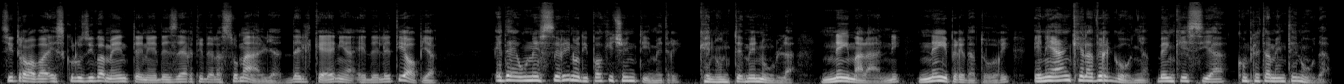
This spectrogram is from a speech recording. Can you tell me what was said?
si trova esclusivamente nei deserti della Somalia, del Kenya e dell'Etiopia ed è un esserino di pochi centimetri che non teme nulla, né i malanni, né i predatori e neanche la vergogna, benché sia completamente nuda.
